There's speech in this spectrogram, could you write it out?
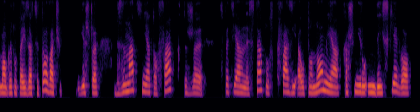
mogę tutaj zacytować, jeszcze wzmacnia to fakt, że specjalny status, quasi-autonomia Kaszmiru indyjskiego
